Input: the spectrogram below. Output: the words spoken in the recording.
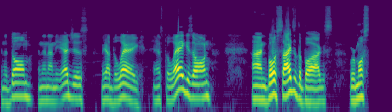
in the dome, and then on the edges we have the lag. And it's the lag zone on both sides of the bogs where most of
